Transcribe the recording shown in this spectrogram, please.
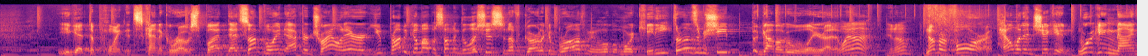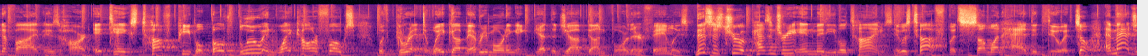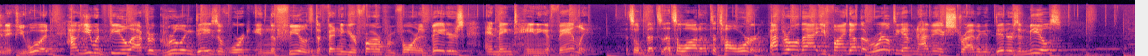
you get the point. It's kind of gross, but at some point, after trial and error, you'd probably come up with something delicious. Enough garlic and broth, maybe a little bit more kitty. Throw in some sheep gabagool while you're at it. Why not? You know? Number four, helmeted chicken. Working 9 to 5 is hard. It takes tough people, both blue and white collar folks with grit to wake up every morning and get the job done for their families. This is true of peasantry in medieval times. It was tough, but someone had to do it. So imagine, if you would, how you would feel after grueling days of work in the fields, defending your farm from foreign invaders, and maintaining a family. That's a, that's, that's a lot, of, that's a tall order. After all that, you find out that royalty have been having extravagant dinners and meals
